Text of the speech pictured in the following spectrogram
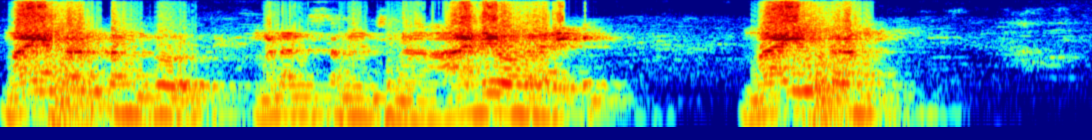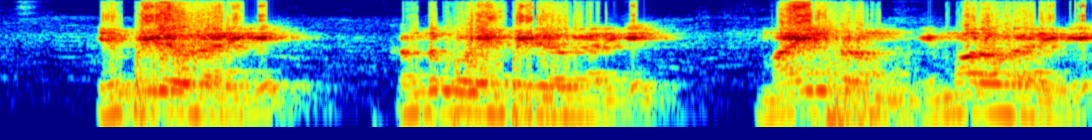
మహేశ్వరం కంకు మండలం సంబంధించిన ఆడియో గారికి మహేశ్వరం ఎంపీడీఓ గారికి కందుకూరు ఎంపీడీఓ గారికి మహేశ్వరం ఎంఆర్ఓ గారికి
